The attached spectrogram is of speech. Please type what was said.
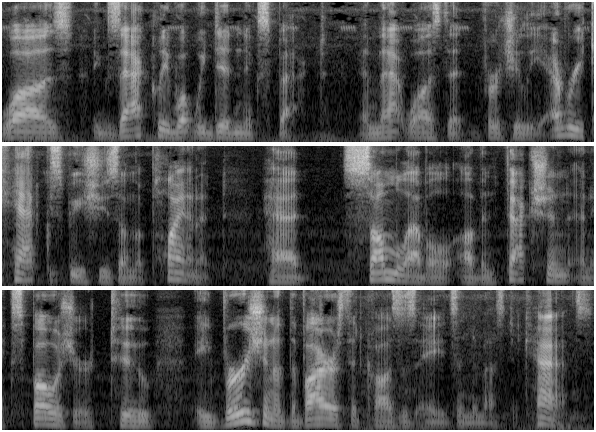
was exactly what we didn't expect, and that was that virtually every cat species on the planet had some level of infection and exposure to a version of the virus that causes AIDS in domestic cats.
